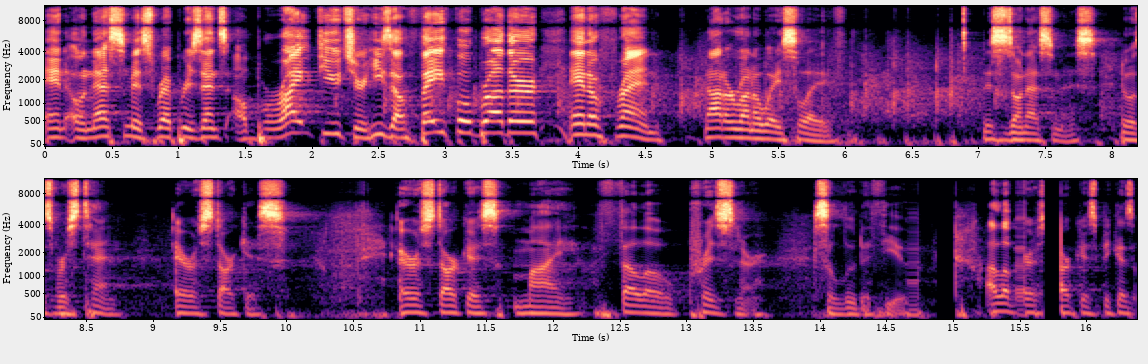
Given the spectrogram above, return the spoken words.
And Onesimus represents a bright future. He's a faithful brother and a friend, not a runaway slave. This is Onesimus. Notice verse 10 Aristarchus Aristarchus, my fellow prisoner, saluteth you. I love Aristarchus because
